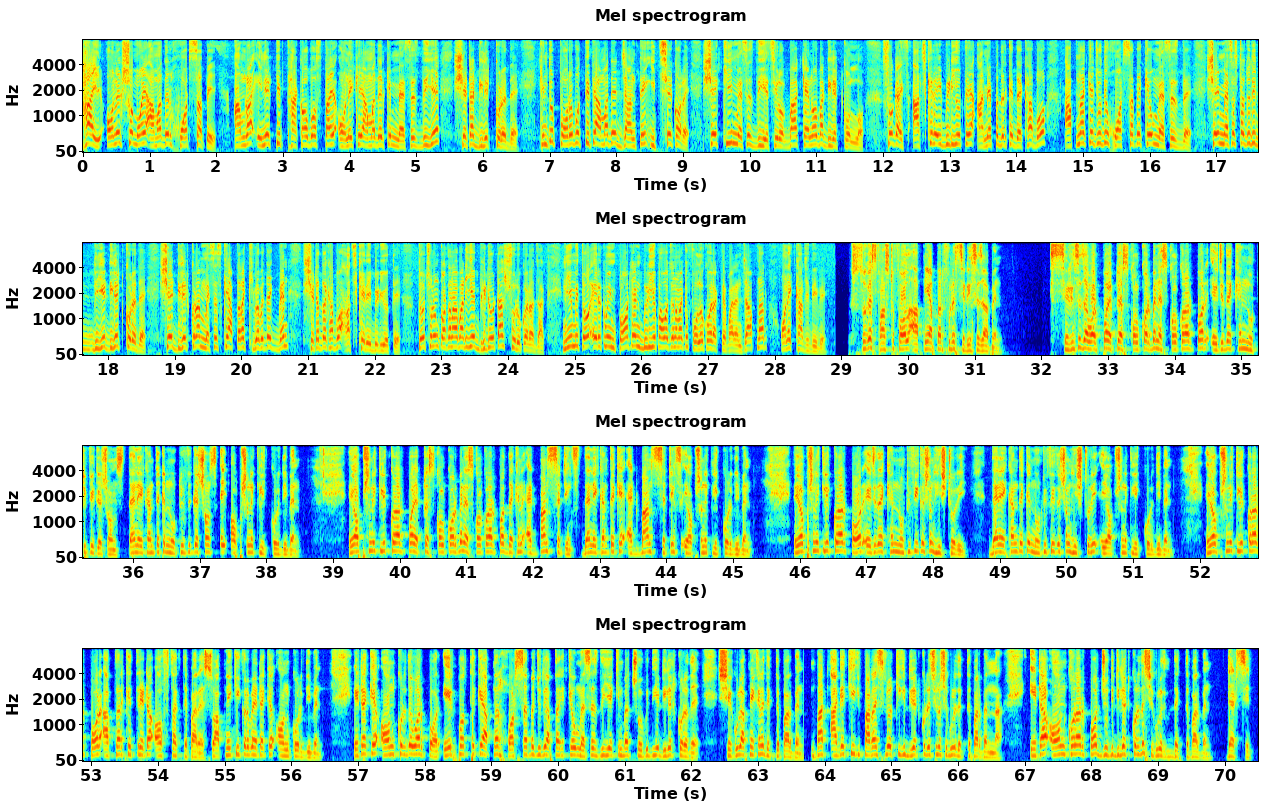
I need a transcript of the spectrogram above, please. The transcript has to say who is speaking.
Speaker 1: ভাই, অনেক সময় আমাদের হোয়াটসঅ্যাপে আমরা ইনঅ্যাক্টিভ থাকা অবস্থায় অনেকেই আমাদেরকে মেসেজ দিয়ে সেটা ডিলিট করে দেয়। কিন্তু পরবর্তীতে আমাদের জানতে ইচ্ছে করে সে কি মেসেজ দিয়েছিল বা কেন বা ডিলিট করল। সো গাইস আজকের এই ভিডিওতে আমি আপনাদেরকে দেখাবো, আপনাকে যদি হোয়াটসঅ্যাপে কেউ মেসেজ দেয়, সেই মেসেজটা যদি দিয়ে ডিলিট করে দেয়, সে ডিলিট করা মেসেজকে আপনারা কীভাবে দেখবেন, সেটা দেখাবো আজকের এই ভিডিওতে। তো চলুন কথা না বাড়িয়ে ভিডিওটা শুরু করা যাক। নিয়মিত এরকম ইম্পর্ট্যান্ট ভিডিও পাওয়ার জন্য আমাকে ফলো করে রাখতে পারেন, যা আপনার অনেক কাজে দিবে। So guys first of all আপনি আপনার ফোনে সেটিংসে যাবেন। সেটিংসে যাওয়ার পর একটু স্ক্রল করবেন। স্ক্রল করার পর এই যে দেখেন নোটিফিকেশনস দেন এখান থেকে নোটিফিকেশনস এই অপশনে ক্লিক করে দিবেন। এই অপশনে ক্লিক করার পর একটু স্ক্রল করবেন। স্ক্রল করার পর দেখেন অ্যাডভান্স সেটিংস দেন এখান থেকে অ্যাডভান্স সেটিংস এই অপশনে ক্লিক করে দিবেন। এই অপশনে ক্লিক করার পর এই যে দেখেন নোটিফিকেশন হিস্টোরি দেন এখান থেকে নোটিফিকেশন হিস্টোরি এই অপশনে ক্লিক করে দিবেন। এই অপশনে ক্লিক করার পর আপনার ক্ষেত্রে এটা অফ থাকতে পারে। সো আপনি কি করবেন? এটাকে অন করে দিবেন। এটাকে অন করে দেওয়ার পর এরপর থেকে আপনার হোয়াটসঅ্যাপে যদি আপনাকে কেউ মেসেজ দিয়ে কিংবা ছবি দিয়ে ডিলিট করে দেয়, সেগুলো আপনি এখানে দেখতে পারবেন। বাট আগে কি কি পাঠাইছিল কি কি ডিলিট করেছিল, সেগুলো দেখতে পারবেন না। এটা অন করার পর যদি ডিলিট করে দেয় সেগুলো দেখতে পারবেন। That's it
